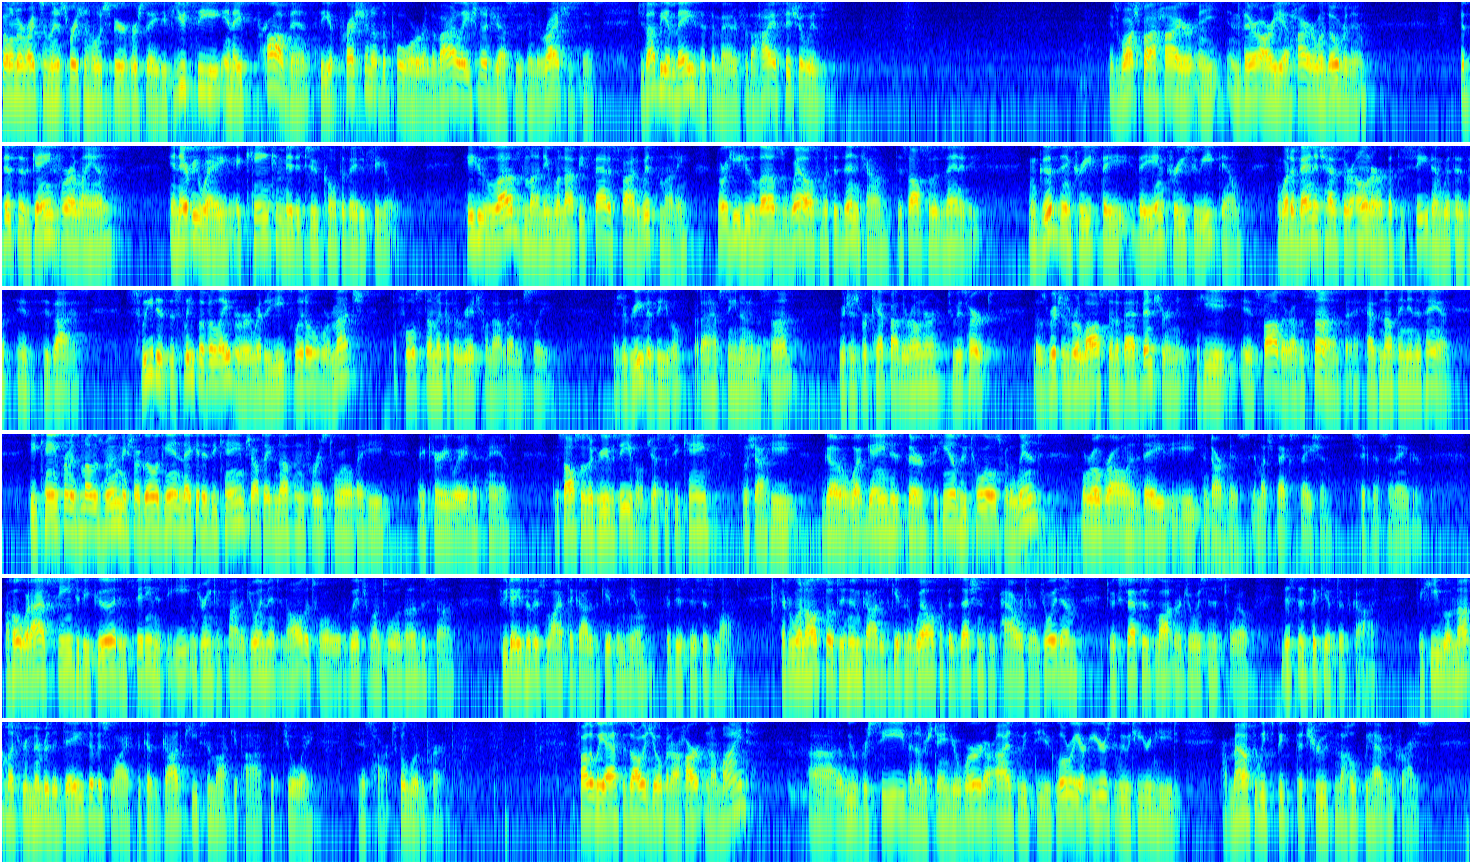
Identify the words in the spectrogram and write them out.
Solomon writes in the inspiration of the Holy Spirit, verse 8 If you see in a province the oppression of the poor and the violation of justice and the righteousness, do not be amazed at the matter, for the high official is, is watched by a higher, and, and there are yet higher ones over them. But this is gain for a land in every way, a king committed to cultivated fields. He who loves money will not be satisfied with money nor he who loves wealth with his income. This also is vanity. When goods increase, they, they increase who eat them. And what advantage has their owner but to see them with his, his, his eyes? Sweet is the sleep of a laborer, whether he eats little or much. The full stomach of the rich will not let him sleep. There's a grievous evil that I have seen under the sun. Riches were kept by their owner to his hurt. Those riches were lost in a bad venture, and he is father of a son, but has nothing in his hand. He came from his mother's womb, he shall go again, naked as he came, shall take nothing for his toil that he may carry away in his hand. This also is a grievous evil. Just as he came, so shall he go. What gain is there to him who toils for the wind? Moreover, all his days he eats in darkness and much vexation, sickness, and anger. Behold, what I have seen to be good and fitting is to eat and drink and find enjoyment in all the toil with which one toils under the sun, few days of his life that God has given him, for this is his lot. Everyone also to whom God has given wealth and possessions and power to enjoy them, to accept his lot and rejoice in his toil, this is the gift of God. For he will not much remember the days of his life, because God keeps him occupied with joy in his heart. Let's go, Lord, in prayer. Father, we ask as always you open our heart and our mind, uh, that we would receive and understand your word, our eyes that we'd see your glory, our ears that we would hear and heed, our mouth that we'd speak the truth and the hope we have in Christ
